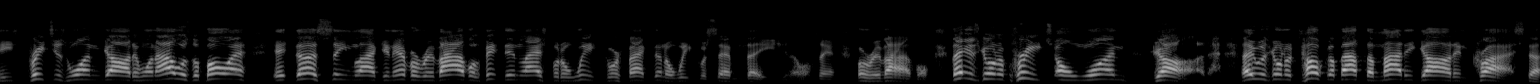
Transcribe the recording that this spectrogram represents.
He preaches one God. And when I was a boy, it does seem like in every revival, if it didn't last but a week, of course, back then a week was seven days, you know what I'm saying, for revival. They is going to preach on one God. They was going to talk about the mighty God in Christ. Uh,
